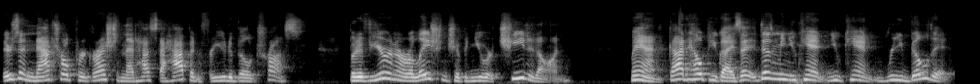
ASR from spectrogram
there's a natural progression that has to happen for you to build trust. But if you're in a relationship and you were cheated on, man god help you guys it doesn't mean you can't you can't rebuild it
